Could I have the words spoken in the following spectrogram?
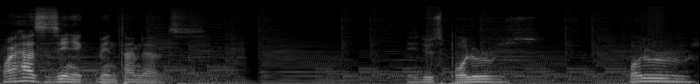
Why has Zinnik been timed out? He do spoilers? Spoilers!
